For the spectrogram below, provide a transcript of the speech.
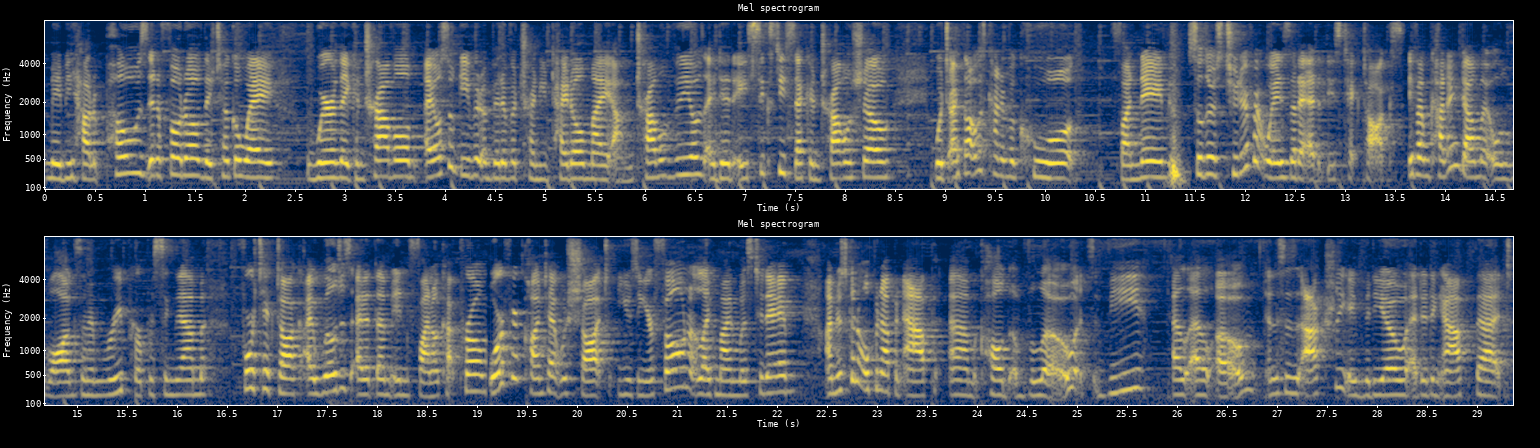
maybe how to pose in a photo, they took away where they can travel. I also gave it a bit of a trendy title. My um, travel videos, I did a 60 second travel show, which I thought was kind of a cool fun name. So there's two different ways that I edit these TikToks. If I'm cutting down my old vlogs and I'm repurposing them for TikTok, I will just edit them in Final Cut Pro. Or if your content was shot using your phone, like mine was today, I'm just gonna open up an app um, called Vllo. It's V-L-L-O. And this is actually a video editing app that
